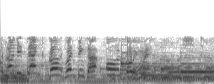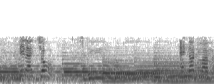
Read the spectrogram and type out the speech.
Don't only thank God when things are all going well. Be like Job and not Mama.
